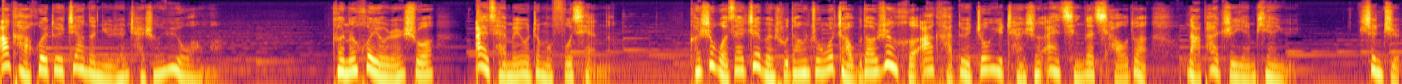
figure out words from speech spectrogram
阿卡会对这样的女人产生欲望吗？可能会有人说，爱才没有这么肤浅呢。可是我在这本书当中，我找不到任何阿卡对周玉产生爱情的桥段，哪怕只言片语，甚至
